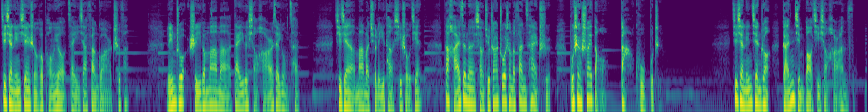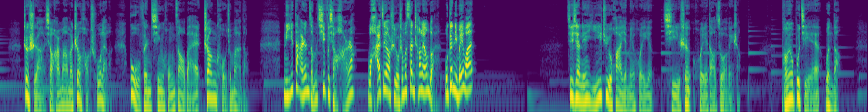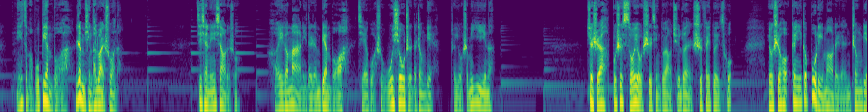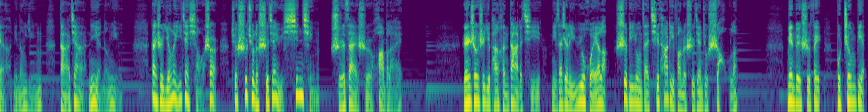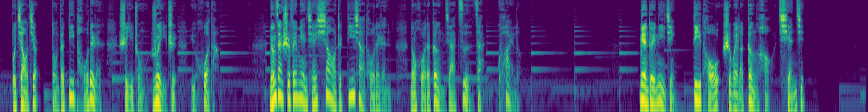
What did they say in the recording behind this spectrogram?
季羡林先生和朋友在一家饭馆吃饭。邻桌是一个妈妈带一个小孩在用餐，期间啊，妈妈去了一趟洗手间，她孩子呢想去抓桌上的饭菜吃，不慎摔倒，大哭不止。季羡林见状，赶紧抱起小孩安抚。这时啊，小孩妈妈正好出来了，不分青红皂白，张口就骂道：“你一大人怎么欺负小孩啊？我孩子要是有什么三长两短，我跟你没完！”季羡林一句话也没回应，起身回到座位上。朋友不解问道：“你怎么不辩驳啊？任凭他乱说呢？”季羡林笑着说：“和一个骂你的人辩驳，结果是无休止的争辩，这有什么意义呢？”确实啊，不是所有事情都要去论是非对错，有时候跟一个不礼貌的人争辩，你能赢；打架你也能赢，但是赢了一件小事儿，却失去了时间与心情，实在是划不来。人生是一盘很大的棋，你在这里迂回了，势必用在其他地方的时间就少了。面对是非，不争辩，不较劲儿，懂得低头的人，是一种睿智与豁达。能在是非面前笑着低下头的人，能活得更加自在快乐。面对逆境，低头是为了更好前进。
